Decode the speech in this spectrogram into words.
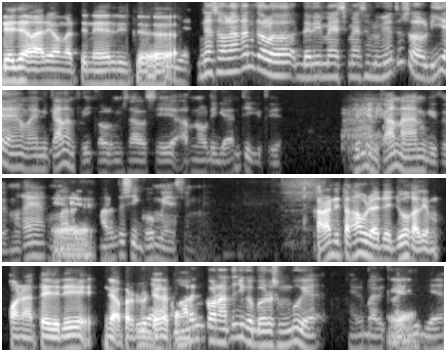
dia jalan lari sama Martinelli tuh. Iya. Nggak soalnya kan kalau dari match-match sebelumnya tuh selalu dia yang main di kanan Fli. Kalau misal si Arnold diganti gitu ya. Dia main di kanan gitu. Makanya kemarin, Iya. kemarin tuh si Gomez yang main. Karena di tengah udah ada juga kali Konate jadi nggak perlu Iya, dia kemarin Konate juga baru sembuh ya. Akhirnya balik Iya. lagi dia.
